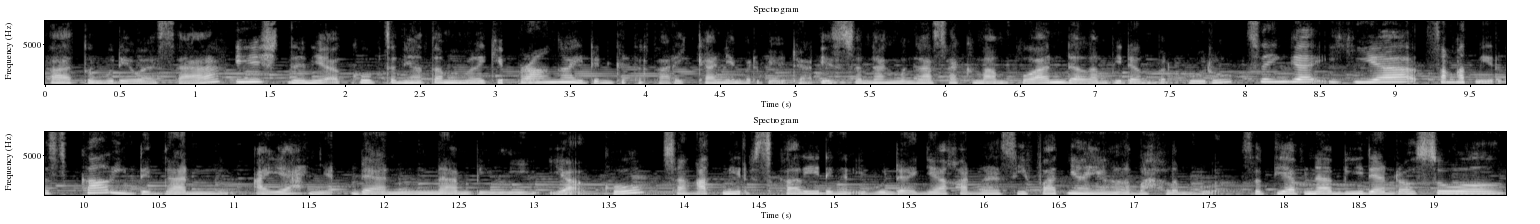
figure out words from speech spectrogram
Saat tumbuh dewasa, Ish dan Yakub ternyata memiliki perangai dan ketertarikan yang berbeda. Ish senang mengasah kemampuan dalam bidang berburu sehingga ia sangat mirip sekali dengan ayahnya dan Nabi Yakub sangat mirip sekali dengan ibundanya karena sifatnya yang lemah lembut. Setiap nabi dan rasul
